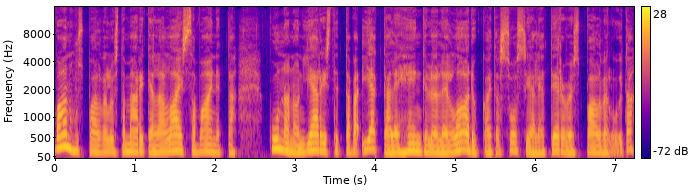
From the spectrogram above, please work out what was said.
Vanhuspalveluista määritellään laissa vain, että kunnan on järjestettävä iäkkäälle henkilölle laadukkaita sosiaali- ja terveyspalveluita,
